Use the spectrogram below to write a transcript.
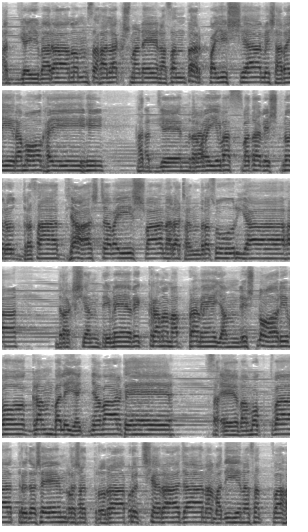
अद्यैव रामम् सह लक्ष्मणेन सन्तर्पयिष्यामि शरैरमोघैः। अद्येन्द्रवैव स्वत विष्णुरुद्रसाध्याश्च वैश्वानरचन्द्रसूर्याः। द्रक्ष्यन्ति मे विक्रममप्रमेयम् विष्णोरिवोग्रम् बलियज्ञवाटे। स एवमुक्त्वा त्रिदशेन्द्रशत्रुरापृच्छ्य राजानमदीनसत्त्वः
